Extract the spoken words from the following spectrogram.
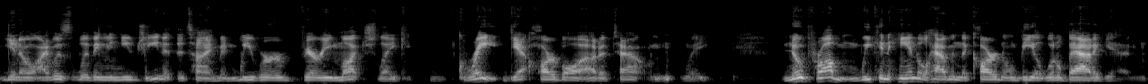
you know, I was living in Eugene at the time, and we were very much like, great, get Harbaugh out of town. Like, no problem. We can handle having the Cardinal be a little bad again.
